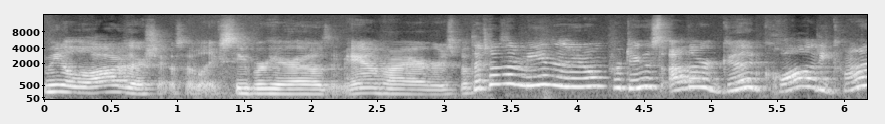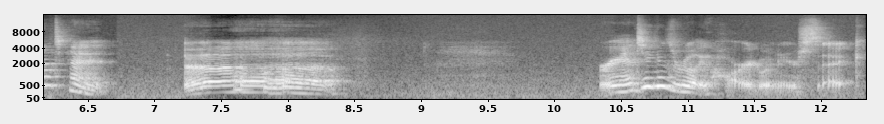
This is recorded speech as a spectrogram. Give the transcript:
I mean, a lot of their shows have like superheroes and vampires, but that doesn't mean that they don't produce other good quality content. Ugh. Ranting is really hard when you're sick.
